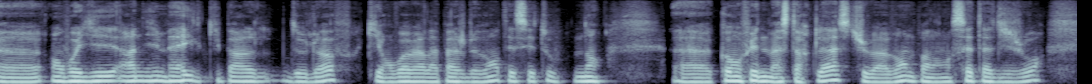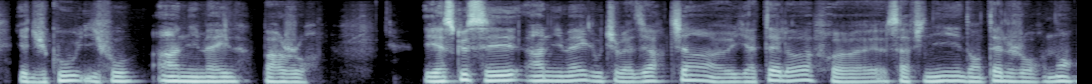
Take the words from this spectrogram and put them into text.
euh, envoyer un email qui parle de l'offre, qui envoie vers la page de vente et c'est tout. Non. Euh, quand on fait une masterclass, tu vas vendre pendant 7 à 10 jours et du coup, il faut un email par jour. Et est-ce que c'est un email où tu vas dire, tiens, euh, il y a telle offre, ça finit dans tel jour? Non.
